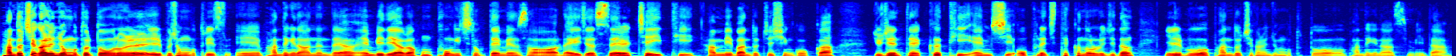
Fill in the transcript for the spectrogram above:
반도체 관련 종목들도 오늘 일부 종목들이 예, 반등이 나왔는데요. 엔비디아가 훈풍이 지속되면서 레이저셀, JT, 한미반도체 신고가, 유진테크, TMC, 오픈엣지 테크놀로지 등 일부 반도체 관련 종목들도 반등이 나왔습니다.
